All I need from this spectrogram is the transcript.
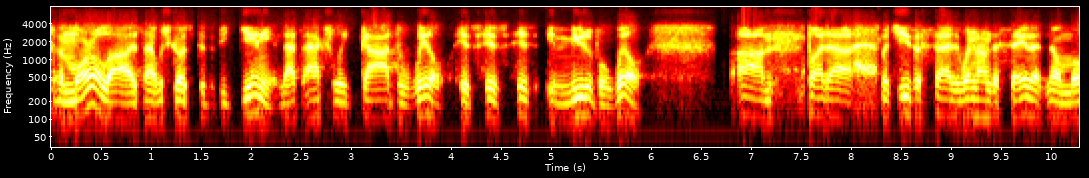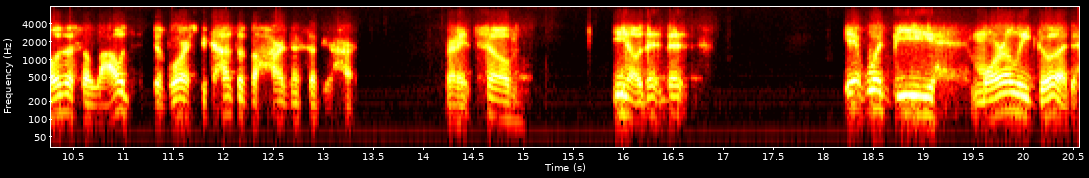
So the moral law is that which goes to the beginning. That's actually God's will, his his his immutable will. Um, but uh, but Jesus said went on to say that no, Moses allowed divorce because of the hardness of your heart, right? So, you know that it would be morally good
